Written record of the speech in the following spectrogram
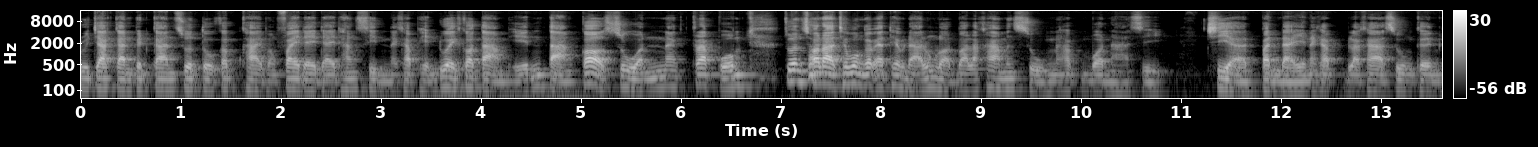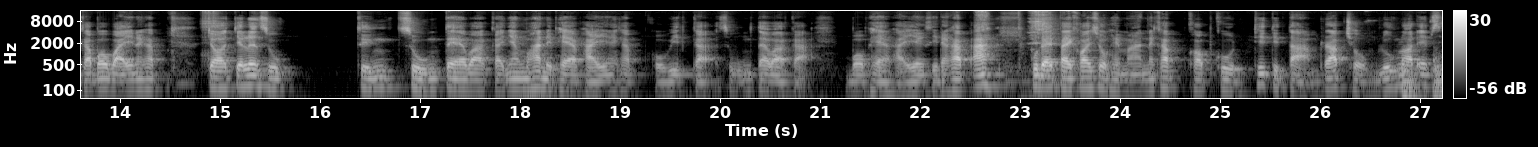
รู้จักกันเป็นการส่วนตัวกับขายบังไฟใด ๆ ทั้งสิ้นนะครับ เห็นด้วยก็ตามเห็นต่างก็ส่วนนะครับผมส่วนสราชวงศ์กับแอดเทวดาลุงหลอดว่าราคามันสูงนะครับบอนาสีเชียร์ปันใดนะครับ ราคาสูงเกินกับบ่ไว้นะครับ จอเจริญสุขถึงสูงแต่ว่าก็ยังบ่ทันได้แพ้ภัยนะครับโควิดก็สูงแต่ว่าก็บ่แพ้ภัยจังซี่นะครับอะผู้ใดไปคอยโชคให้มานนะครับ ขอบคุณที่ติดตามรับชมลุงหลอด FC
